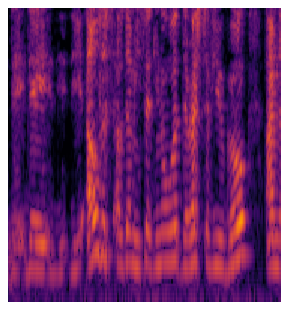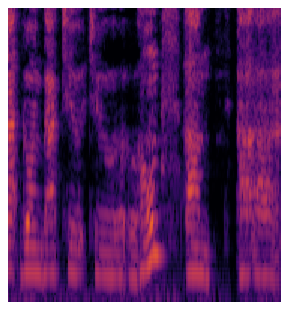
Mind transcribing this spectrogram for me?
they, they, the, the, eldest of them, he said, you know what, the rest of you go. I'm not going back to, to home. Um, uh, uh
